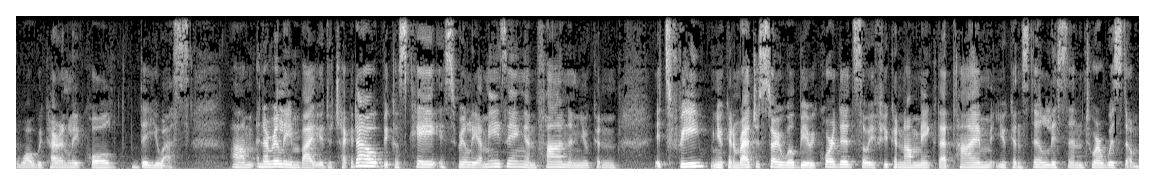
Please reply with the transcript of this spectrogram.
what we currently call the US. Um, and I really invite you to check it out because Kate is really amazing and fun, and you can it's free. You can register. It will be recorded. So if you cannot make that time, you can still listen to our wisdom.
